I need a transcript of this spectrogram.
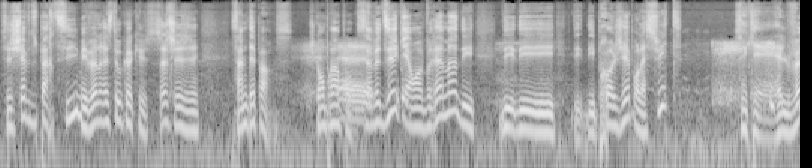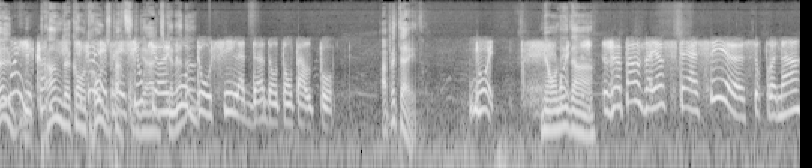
C'est le chef du parti, mais ils veulent rester au caucus. Ça, je- je- ça me dépasse. Je comprends pas. Euh, ça veut dire qu'ils ont vraiment des, des, des, des, des projets pour la suite? C'est qu'elles veulent Moi, j'ai comme- prendre le contrôle du Parti l'impression qu'il y libéral a du un Canada. autre dossier là-dedans dont on parle pas. Ah, peut-être. Oui. Mais on Oui, est dans... Je, pense d'ailleurs que c'était assez euh, surprenant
